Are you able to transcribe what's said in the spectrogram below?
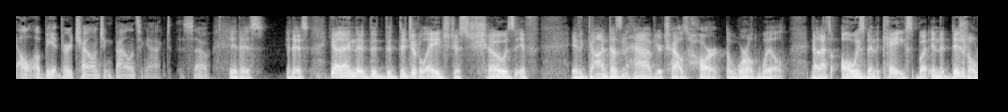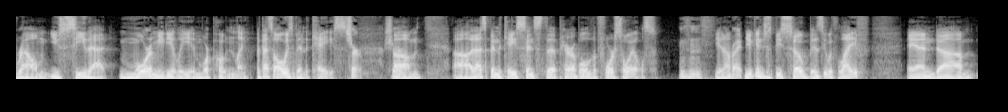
albeit very challenging balancing act. So it is. It is. Yeah, and the, the, the digital age just shows if if God doesn't have your child's heart, the world will. Now that's always been the case, but in the digital realm, you see that more immediately and more potently. But that's always been the case. Sure. Sure. Um, uh, that's been the case since the parable of the four soils. Mm-hmm. You know, right. you can just be so busy with life, and um,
